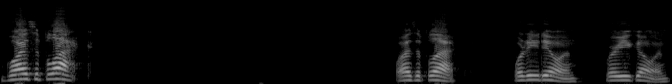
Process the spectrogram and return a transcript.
Why is it black? Why is it black? What are you doing? Where are you going?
